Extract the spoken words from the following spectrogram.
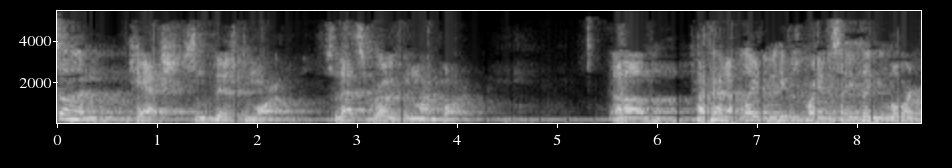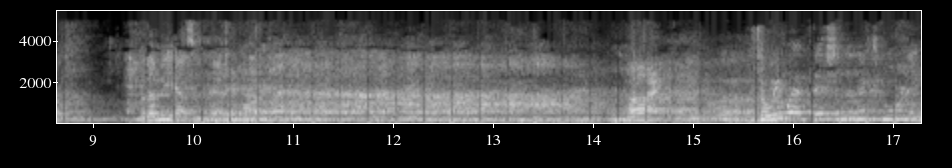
son catch some fish tomorrow. So that's growth in my part. Um, I found out later that he was praying the same thing, Lord, let me have some fish. All right. So we went fishing the next morning,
